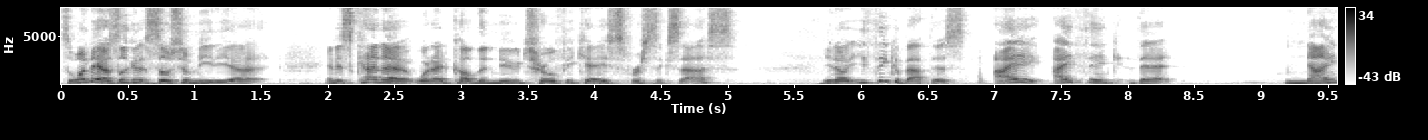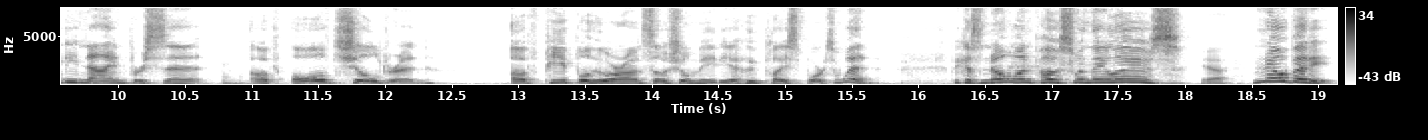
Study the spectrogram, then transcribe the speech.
So one day I was looking at social media, and it's kind of what I'd call the new trophy case for success. You know, you think about this. I I think that 99% of all children of people who are on social media who play sports win. Because no one posts when they lose. Yeah. Nobody.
